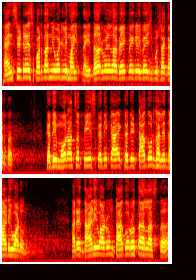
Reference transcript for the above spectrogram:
फॅन्सी ड्रेस स्पर्धा निवडली माहीत नाही. दरवेळेला वेगवेगळी वेशभूषा करतात. कधी मोराचं पीस कधी काय कधी टागोर झाले दाढी वाढून. अरे दाढी वाढून टागोर होता आलं असतं.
